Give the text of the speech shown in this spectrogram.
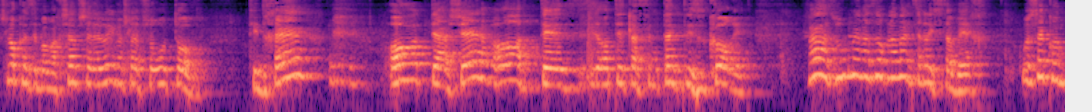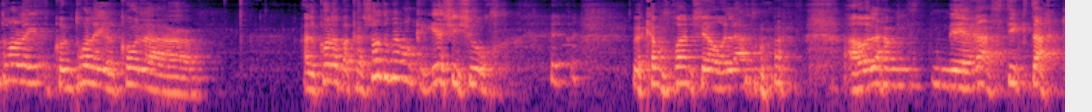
יש לו כזה במחשב של אלוהים, יש לו אפשרות טוב. תדחה, או תאשר, או, ת, או תתן תזכורת. ואז הוא אומר, עזוב, למה אני צריך להסתבך? הוא עושה control, control על כל, ה, על כל הבקשות, הוא אומר, אוקיי, יש אישור. וכמובן שהעולם, העולם נהרס טיק טק.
